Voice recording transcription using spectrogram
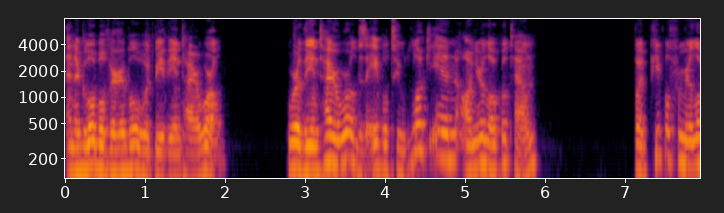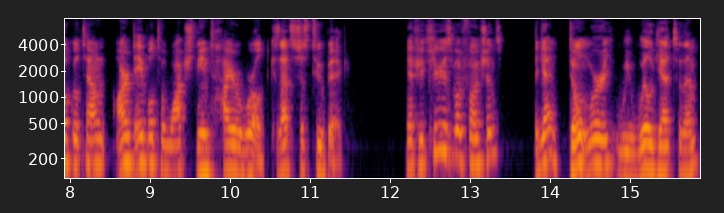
and a global variable would be the entire world, where the entire world is able to look in on your local town, but people from your local town aren't able to watch the entire world because that's just too big. Now, if you're curious about functions, again, don't worry, we will get to them.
